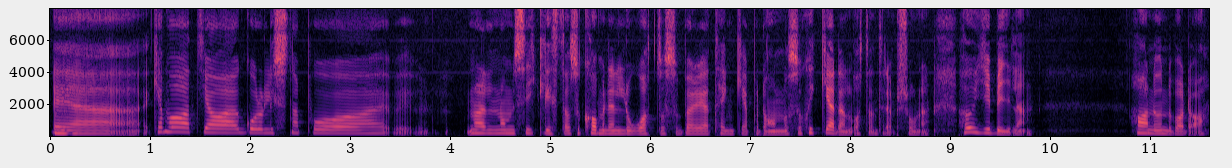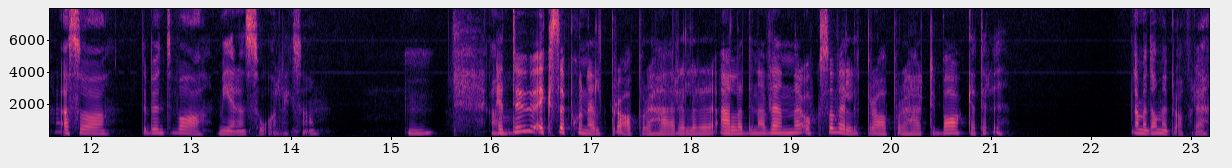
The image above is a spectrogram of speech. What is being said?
Eh, kan vara att jag går och lyssnar på eh, någon, någon musiklista och så kommer det en låt och så börjar jag tänka på någon och så skickar jag den låten till den personen. Höj i bilen. Ha en underbar dag. Alltså, det behöver inte vara mer än så. Liksom. Mm. Ja. Är du exceptionellt bra på det här, eller är alla dina vänner också väldigt bra på det här tillbaka till dig? Ja, men de är bra på det.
